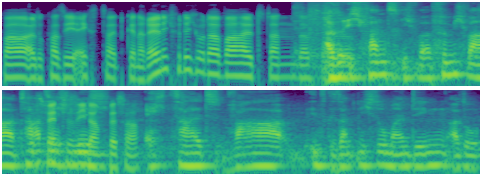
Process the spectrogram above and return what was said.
war also quasi Echtzeit generell nicht für dich oder war halt dann das, also ich fand, ich war, für mich war tatsächlich? Echtzeit war insgesamt nicht so mein Ding. Also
